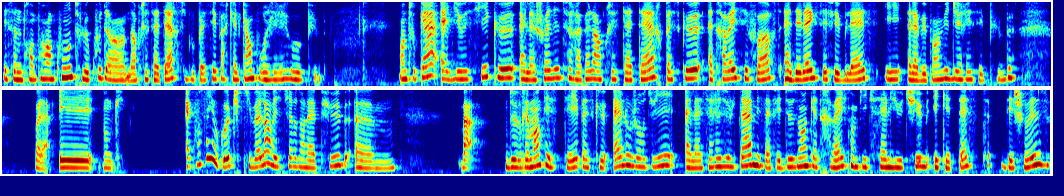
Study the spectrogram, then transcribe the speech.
et ça ne prend pas en compte le coût d'un prestataire si vous passez par quelqu'un pour gérer vos pubs. En tout cas, elle dit aussi qu'elle a choisi de faire appel à un prestataire parce qu'elle travaille ses forces, elle délègue ses faiblesses et elle avait pas envie de gérer ses pubs. Voilà. Et donc, elle conseille aux coachs qui veulent investir dans la pub, euh, bah, de vraiment tester parce que elle aujourd'hui, elle a ses résultats, mais ça fait deux ans qu'elle travaille son pixel YouTube et qu'elle teste des choses.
